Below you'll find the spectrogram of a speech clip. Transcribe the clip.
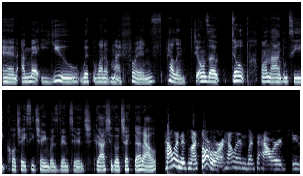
And I met you with one of my friends, Helen. She owns a dope online boutique called Tracy Chambers Vintage. You guys should go check that out. Helen is my soror. Helen went to Howard. She's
